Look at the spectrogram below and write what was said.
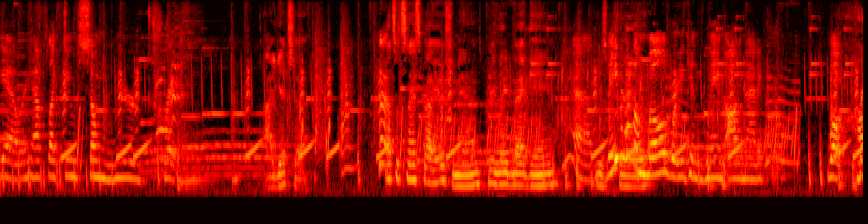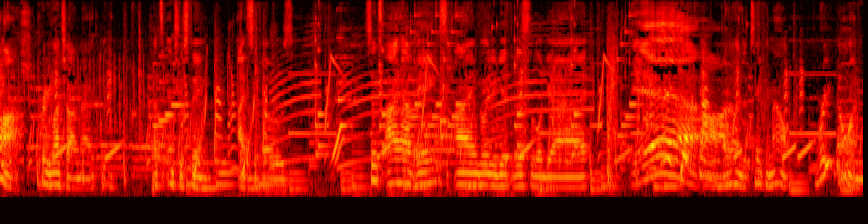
Yeah, where you have to like do some weird trick. I get you. That's what's nice about Yoshi, man. It's a pretty laid-back game. Yeah, they even have a mode where you can win automatically. Well, pretty Huh. much. Pretty much automatically. That's interesting, I suppose. Since I have eggs, I'm going to get this little guy. Yeah! Aw, I wanted to take him out. Where are you going?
